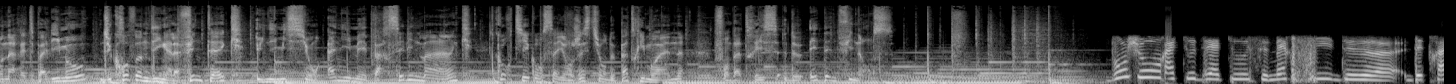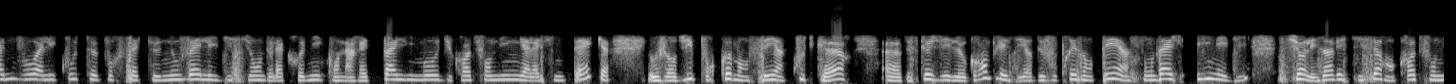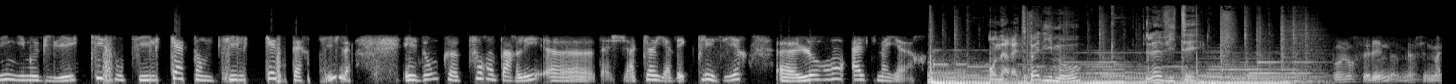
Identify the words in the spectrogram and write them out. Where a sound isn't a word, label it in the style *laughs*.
On n'arrête pas l'IMO, du crowdfunding à la FinTech, une émission animée par Céline Mahinck, courtier conseil en gestion de patrimoine, fondatrice de Eden Finance. Bonjour à toutes et à tous. Merci euh, d'être à nouveau à l'écoute pour cette nouvelle édition de la chronique On n'arrête pas l'IMO du crowdfunding à la FinTech. Aujourd'hui, pour commencer, un coup de cœur, euh, parce que j'ai le grand plaisir de vous présenter un sondage inédit sur les investisseurs en crowdfunding immobilier. Qui sont-ils? Qu'attendent-ils? Qu'espèrent-ils? Et donc, euh, pour en parler, bah, j'accueille avec plaisir Laurent Altmaier. On n'arrête pas l'IMO L'invité.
